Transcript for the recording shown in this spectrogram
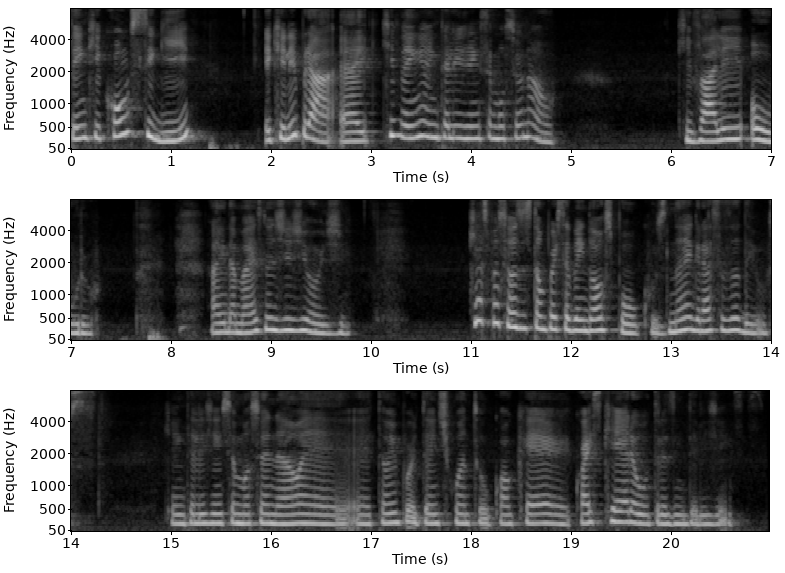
tem que conseguir equilibrar. É aí que vem a inteligência emocional, que vale ouro, ainda mais nos dias de hoje. Que as pessoas estão percebendo aos poucos, né? Graças a Deus. Que a inteligência emocional é, é tão importante quanto qualquer, quaisquer outras inteligências.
